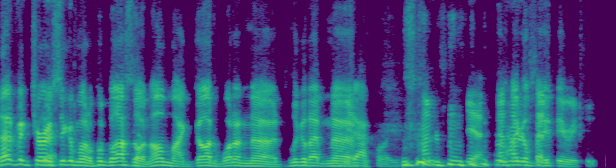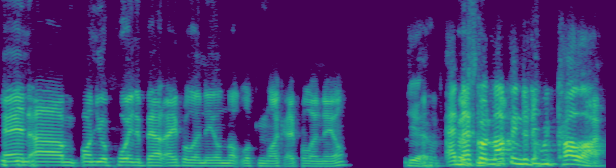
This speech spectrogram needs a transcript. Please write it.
That Victoria's Yeah. Secret model put glasses on. Oh my god, what a nerd! Look at that nerd. Exactly. Yeah, the and Michael Bay theory. And um, on your point about April O'Neil not looking like April O'Neil, Yeah, Uh, and that's got nothing to do with color.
